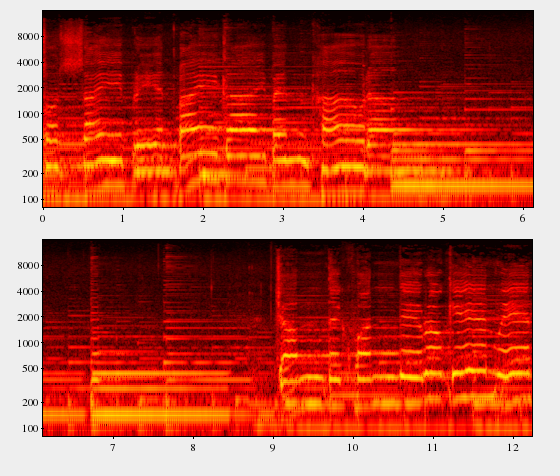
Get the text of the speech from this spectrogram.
สดใสเปลี่ยนไปกลายเป็นขาวดำจำแต่ควันที่เราเขียนเวียน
